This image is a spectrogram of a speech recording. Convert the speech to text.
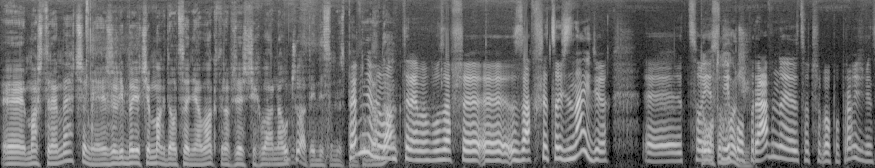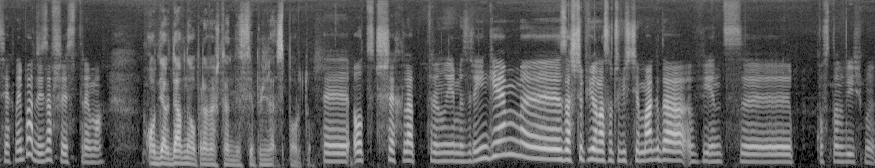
E, masz tremę, czy nie? Jeżeli będziecie Magda oceniała, która przecież się chyba nauczyła tej dyscypliny sportu, Pewnie, że prawda? mam tremę, bo zawsze, zawsze coś znajdzie, co To o jest to chodzi. niepoprawne, co trzeba poprawić, więc jak najbardziej, zawsze jest trema. Od jak dawna uprawiasz tę dyscyplinę sportu? Od trzech lat trenujemy z ringiem. Zaszczepiła nas oczywiście Magda, więc postanowiliśmy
